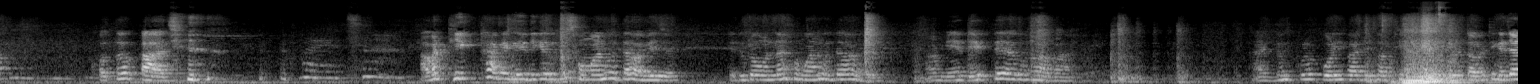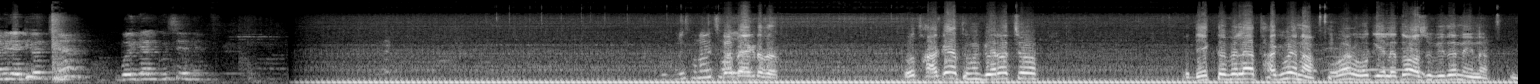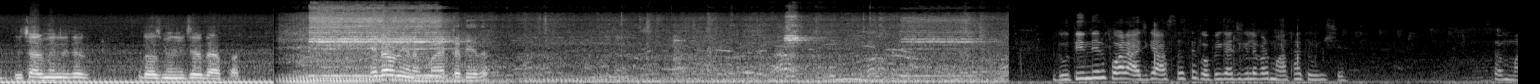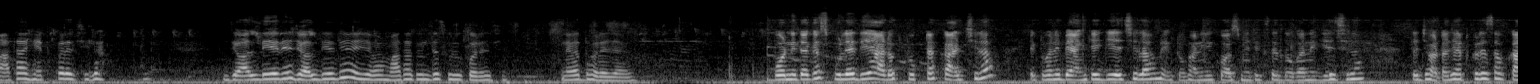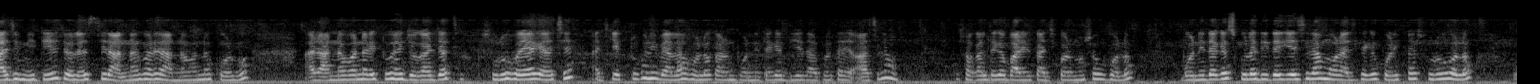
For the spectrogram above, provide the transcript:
কত কাজ। আবার ঠিকঠাক এদিকে দুটো সমান হতে হবে যে। এই দুটো ওড়না সমান হতে হবে। আর মেয়ে দেখতে এরকম বাবা। একদম পুরো পরিপাটি সব ঠিক করে তবে ঠিক আছে। আমি রেডি হচ্ছে হ্যাঁ? বই গাল গুছিয়ে নে। ও থাকে তুমি বেরোচ্ছ। দেখতে পেলে আর থাকবে না। আর ও গেলে তো অসুবিধা নেই না। দু চার মিনিটের দশ মিনিটের ব্যাপার। এটাও নিয়ে না মায়েরটা দিয়ে দাও দু তিন দিন পর আজকে আস্তে আস্তে কপি গাছগুলো এবার মাথা তুলছে। সব মাথা হেঁট করেছিল। জল দিয়ে দিয়ে, জল দিয়ে দিয়ে এই এবার মাথা তুলতে শুরু করেছে। এবার ধরে যাবে। বর্ণিতাকে স্কুলে দিয়ে আরও টুকটাক কাজ ছিল। একটুখানি ব্যাংকে গিয়েছিলাম, একটুখানি কসমেটিক্সের দোকানে গিয়েছিলাম। তো ঝটাঝট করে সব কাজ মিটিয়ে চলে এসেছি। রান্নাঘরে রান্নাবান্না করব। আর রান্নাবান্নার একটুখানি যোগাযোগ শুরু হয়ে গেছে। আজকে একটুখানি বেলা হলো, কারণ বর্ণিতাকে দিয়ে তারপরে তাই আসলাম। সকাল থেকে বাড়ির কাজকর্ম সব হলো। বর্ণিতাকে স্কুলে দিতে গিয়েছিলাম, ওর আজ থেকে পরীক্ষা শুরু হলো।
